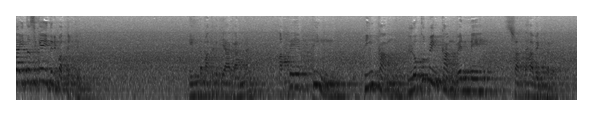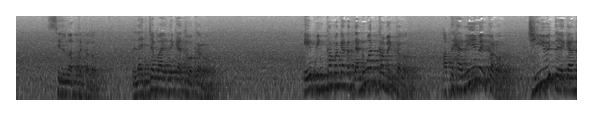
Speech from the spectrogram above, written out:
චෛතසිකේ ඉදිරිපත් වෙච්ච. ඒහිඳ මතක තියාගන්න අපේ පින් පින්කම් ලොකු පින්කම් වෙන්නේ ශ්‍රද්ධාවෙන් කරොත්. සිල්වත් කළොත්. ලැජ්ජ බය දෙක ඇතුව කරොත් ඒ පින්කම ගැන දැනුවත්කමෙන් කළොත් අතහැරීමෙන් කරොත් ජීවිතය ගැන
